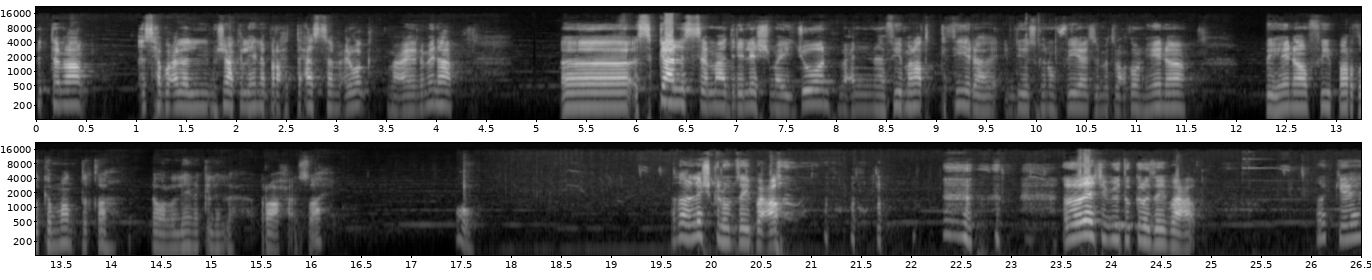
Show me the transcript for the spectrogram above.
بالتمام. اسحبوا على المشاكل اللي هنا راح تتحسن مع الوقت معينا منها. آه السكان لسه ما أدري ليش ما يجون مع إن في مناطق كثيرة يبدو يسكنون فيها زي ما تلاحظون هنا في هنا وفي برضو كم منطقة. لا والله اللي هنا كلها راحة صح؟ أوه. هذول ليش كلهم زي بعض؟ هذول ليش بيوتهم كلهم زي بعض؟ okay.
